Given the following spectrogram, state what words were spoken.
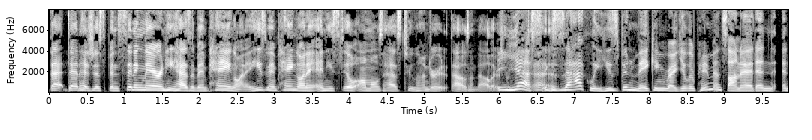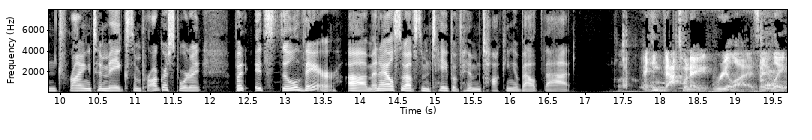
that debt has just been sitting there and he hasn't been paying on it. He's been paying on it and he still almost has $200,000. Yes, exactly. He's been making regular payments on it and, and trying to make some progress toward it, but it's still there. Um, and I also have some tape of him talking about that. I think that's when I realized that, like,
